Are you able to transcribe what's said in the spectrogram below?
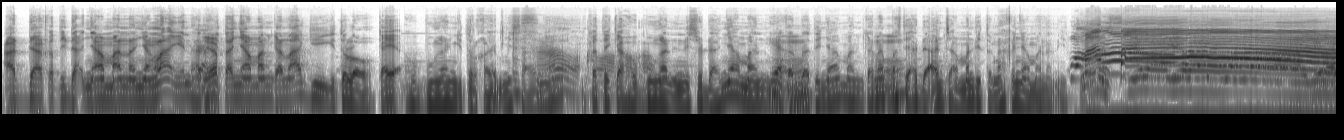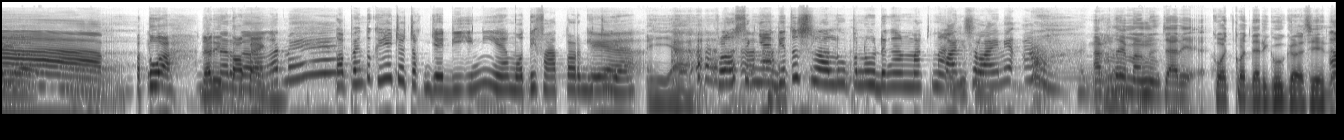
ada ketidaknyamanan yang lain harus Yep. kita nyamankan lagi gitu loh. Kayak hubungan gitu loh kayak misalnya ketika awal-awal. hubungan ini sudah nyaman Ya. bukan berarti nyaman karena pasti ada ancaman di tengah kenyamanan itu. Gila, gila, gila, gila. Petuah dari Bener topeng. banget men. Topeng tuh kayaknya cocok jadi ini ya motivator gitu Iya. ya. Iya. Closingnya dia tuh selalu penuh dengan makna gitu. Punchline-nya uh, Aku tuh emang cari quote-quote dari Google sih itu.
